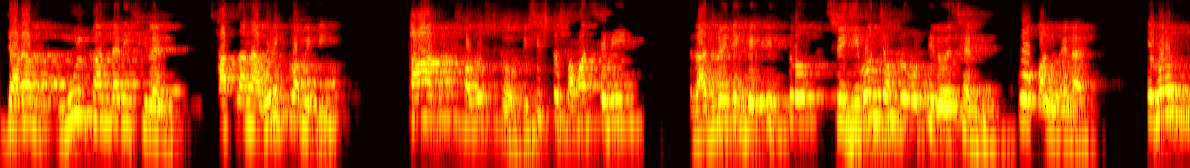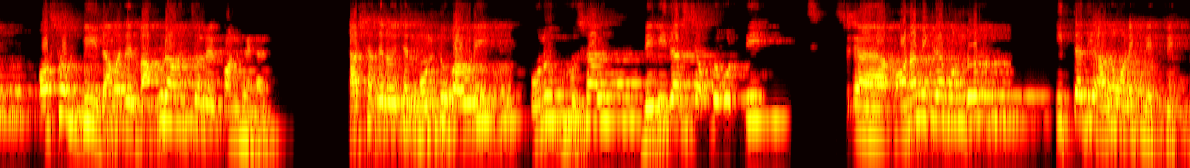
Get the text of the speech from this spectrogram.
যারা মূল কাণ্ডারি ছিলেন ছাতনা নাগরিক কমিটি, তার সদস্য, বিশিষ্ট সমাজসেবী, রাজনৈতিক ব্যক্তিত্ব শ্রী জীবন চক্রবর্তী রয়েছেন কো কনভেনার এবং অশোক বিদ আমাদের বাঁকুড়া অঞ্চলের কনভেনার তার সাথে রয়েছেন মন্টু বাউরি অনুপ ঘোষাল, দেবীদাস চক্রবর্তী অনামিকা মণ্ডল ইত্যাদি আরও অনেক নেতৃত্ব।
